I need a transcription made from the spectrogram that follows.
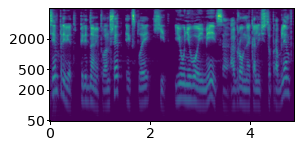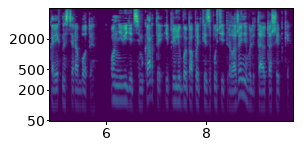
Всем привет! Перед нами планшет Xplay Hit, и у него имеется огромное количество проблем в корректности работы. Он не видит сим-карты и при любой попытке запустить приложение вылетают ошибки,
